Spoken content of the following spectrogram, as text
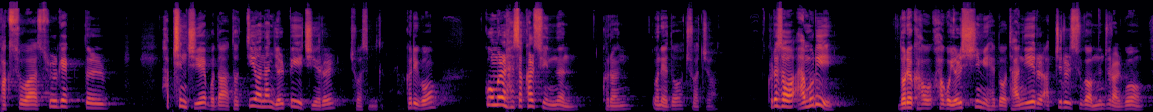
박수와 술객들 합친 지혜보다 더 뛰어난 10배의 지혜를 주었습니다. 그리고 꿈을 해석할 수 있는 그런 은혜도 주었죠. 그래서 아무리 노력하고 열심히 해도 다니엘을 앞지를 수가 없는 줄 알고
